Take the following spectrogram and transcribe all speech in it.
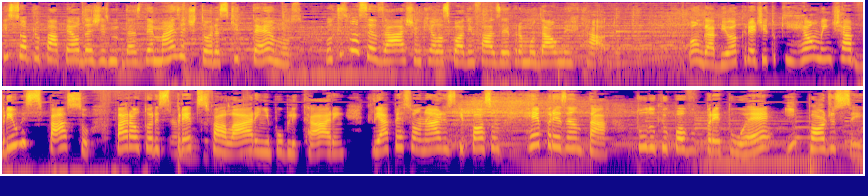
E sobre o papel das, das demais editoras que temos, o que vocês acham que elas podem fazer para mudar o mercado? Bom, Gabi, eu acredito que realmente abriu espaço para autores pretos falarem e publicarem, criar personagens que possam representar tudo que o povo preto é e pode ser.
